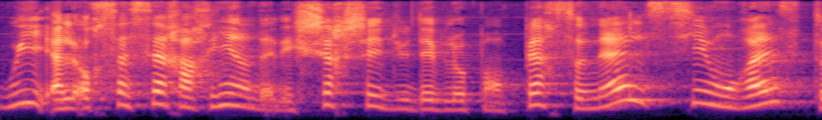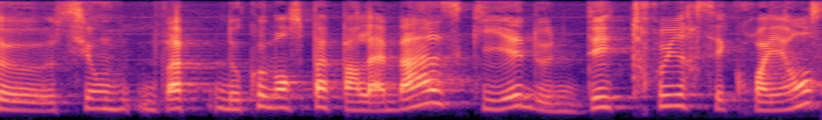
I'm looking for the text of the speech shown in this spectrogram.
oui, alors ça sert à rien d'aller chercher du développement personnel si on reste, euh, si on ne commence pas par la base qui est de détruire ses croyances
